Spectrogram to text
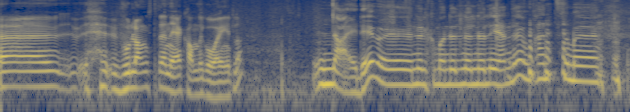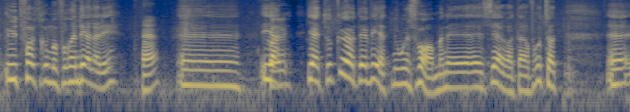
Eh, hvor langt ned kan det gå, egentlig? Nei, det er vel 0,0001 det omtrent som er utfallsrommet for en del av de. Eh, igjen, jeg tror ikke at jeg vet noen svar, men jeg ser at det er fortsatt eh,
